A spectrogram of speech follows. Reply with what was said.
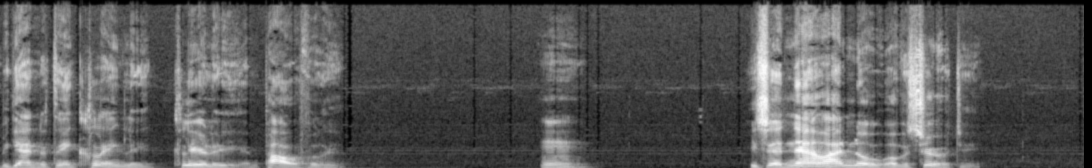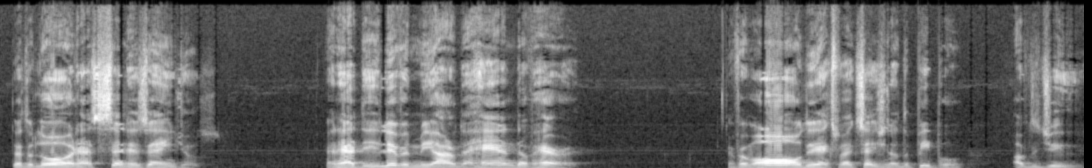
began to think cleanly, clearly, and powerfully. Mm. He said, Now I know of a surety that the Lord has sent his angels and had delivered me out of the hand of Herod and from all the expectation of the people of the Jews.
